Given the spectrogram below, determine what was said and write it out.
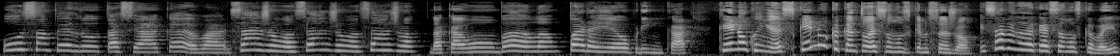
o São Pedro está-se a acabar. São João, São João, São João, dá cá um balão para eu brincar. Quem não conhece, quem nunca cantou essa música no São João? E sabem de onde é que essa música veio?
